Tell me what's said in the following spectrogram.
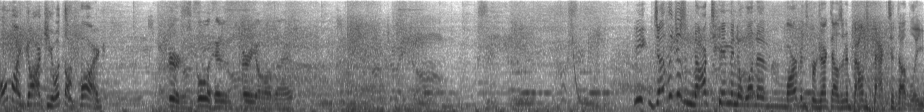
Oh my God, Q. What the fuck? Sure, just go ahead and carry all that. He, Dudley just knocked him into one of Marvin's projectiles and it bounced back to Dudley.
